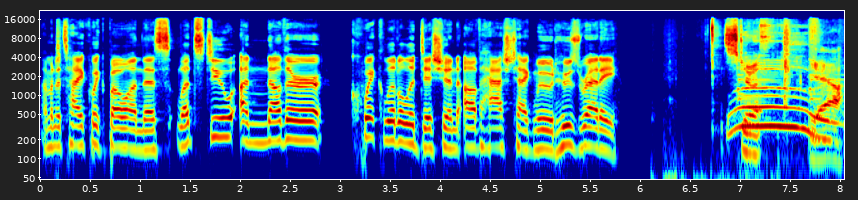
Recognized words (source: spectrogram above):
I'm going to tie a quick bow on this. Let's do another quick little edition of hashtag mood. Who's ready? Let's do it. Yeah.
